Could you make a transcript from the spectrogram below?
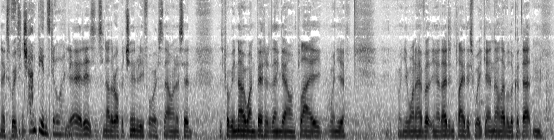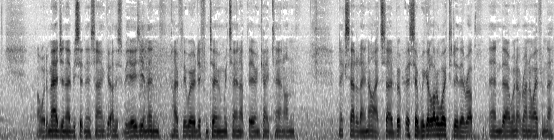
Next week's the champions, though. Yeah, it is. It's another opportunity for us, though. And I said, there's probably no one better than go and play when you when you want to have a, you know, they didn't play this weekend, they'll have a look at that and I would imagine they'd be sitting there saying, oh, this will be easy. And then hopefully we're a different team and we turn up there in Cape Town on next Saturday night. So, but as I said, we've got a lot of work to do there, Rob, and uh, we're not running away from that.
